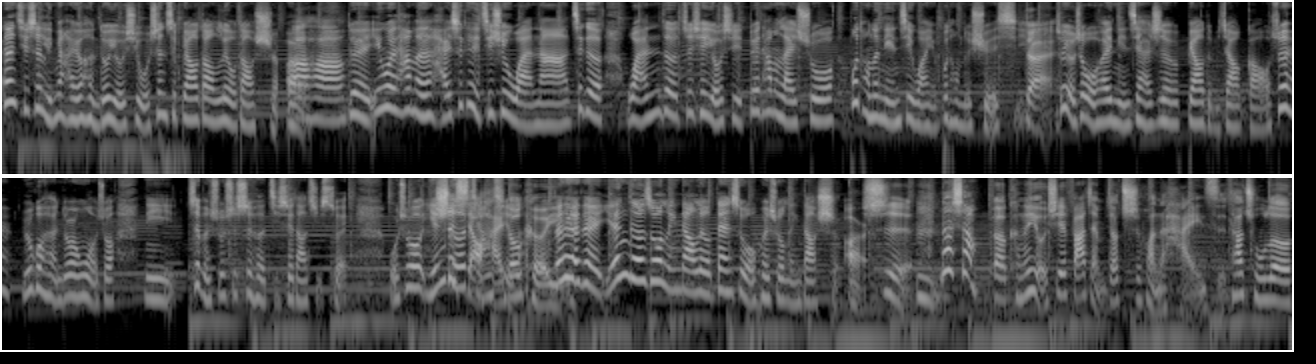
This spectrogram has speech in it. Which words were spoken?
但其实里面还有很多游戏，我甚至标到六到十二。啊哈，对，因为他们还是可以继续玩啊。这个玩的这些游戏对他们来说，不同的年纪玩有不同的学习，对，所以有时候我会年纪还是标的比较高。所以如果很多人问我说，你这本书是适合几岁到几岁？我说严格小孩都可以。对对对，严格说零到六，但是我会说零到十二。是，嗯，那像呃，可能有一些发展比较迟缓的孩子，他除了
